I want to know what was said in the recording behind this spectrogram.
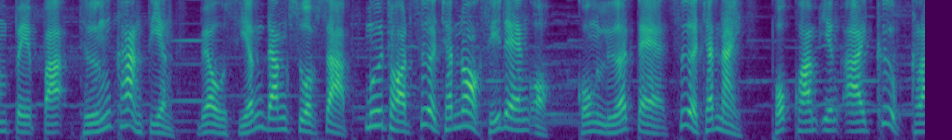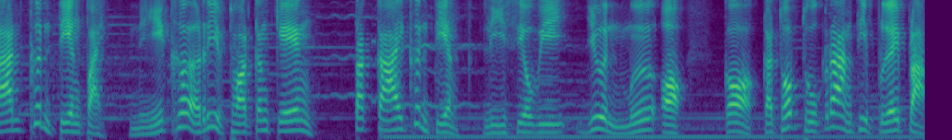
ำเปะปะถึงข้างเตียง แววเสียงดังสวบสาบ มือถอดเสื้อชั้นนอกสีแดงออก คงเหลือแต่เสื้อชั้นในพกความเอียงอายคืบคลานขึ้นเตียงไป หนีเคร่อรีบถอดกางเกง ตะกายขึ้นเตียงลีเซียววียื่นมือออก ก็กระทบถูกร่างที่เปลือยเปล่า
